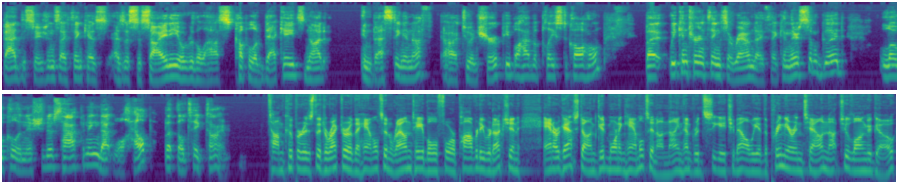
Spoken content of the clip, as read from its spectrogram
bad decisions i think as as a society over the last couple of decades not investing enough uh, to ensure people have a place to call home. But we can turn things around i think. And there's some good local initiatives happening that will help but they'll take time Tom Cooper is the director of the Hamilton Roundtable for Poverty Reduction and our guest on Good Morning Hamilton on 900 CHML. We had the premier in town not too long ago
